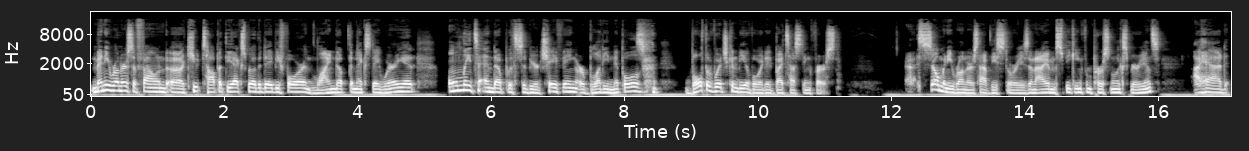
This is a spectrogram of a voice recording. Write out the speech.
Many runners have found a cute top at the expo the day before and lined up the next day wearing it, only to end up with severe chafing or bloody nipples both of which can be avoided by testing first. Uh, so many runners have these stories, and I am speaking from personal experience. I had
